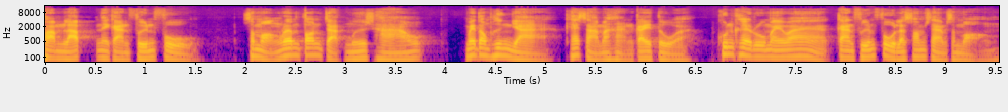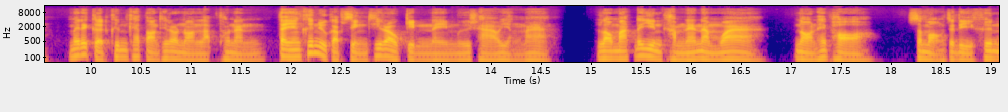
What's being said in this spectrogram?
ความลับในการฟื้นฟู สมองเริ่มต้นจากมื้อเช้า ไม่ต้องพึ่งยา แค่สามอาหารใกล้ตัว คุณเคยรู้ไหมว่าการฟื้นฟูและซ่อมแซมสมอง ไม่ได้เกิดขึ้นแค่ตอนที่เรานอนหลับเท่านั้น แต่ยังขึ้นอยู่กับสิ่งที่เรากินในมื้อเช้าอย่างมาก เรามักได้ยินคำแนะนำว่า นอนให้พอ สมองจะดีขึ้น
